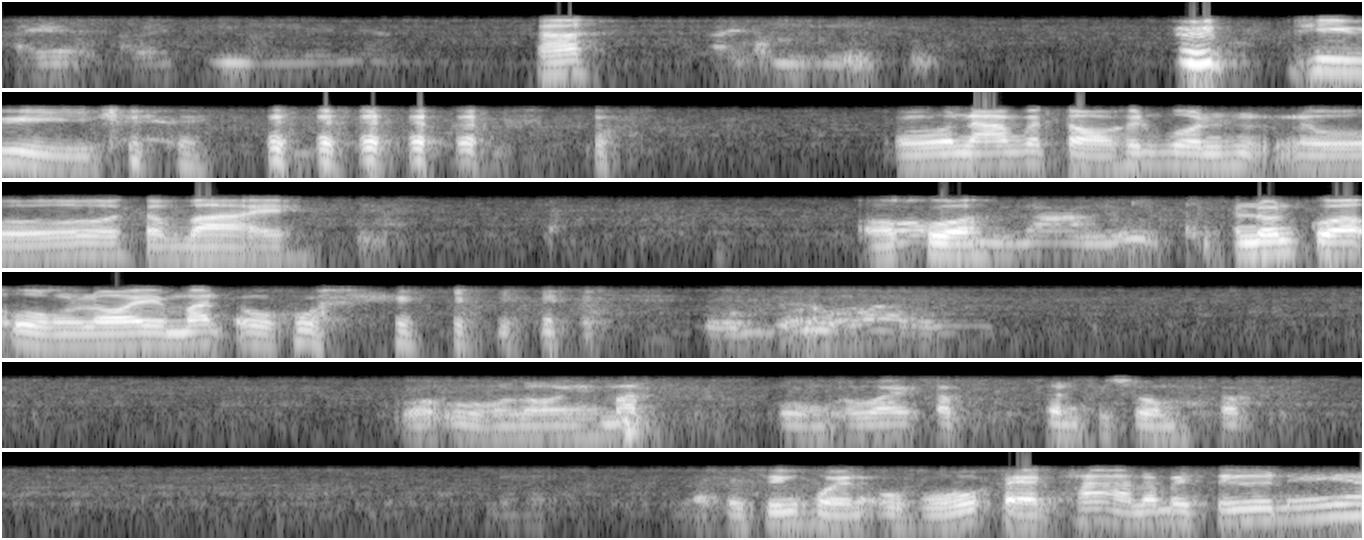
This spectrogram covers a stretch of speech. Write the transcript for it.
ไอ้อะไรทีวีเนี่ยฮะไอ้ทีวีอึดทีวี โอ้น้ำก็ต่อขึ้นบน โอ้สบาย อ๋อกลัวน้ำนี่อันนู้นกลัวโอ่งลอยมัดโอ้ย ผมจะรู้ว่า กลัวโอ่งลอยมัดโอ่งเอาไว้ครับท่านผู้ชมครับอย่าไปซื้อหวยนะโอ้โหแปดห้าแล้วไม่ซื้อเนี่ย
